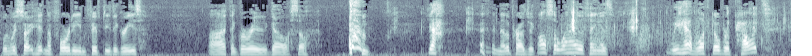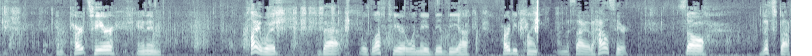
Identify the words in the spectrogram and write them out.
When we start hitting the 40 and 50 degrees, uh, I think we're ready to go. So, yeah, another project. Also, one other thing is we have leftover pallets and parts here and in plywood that was left here when they did the uh, HardiePlank on the side of the house here. So this stuff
